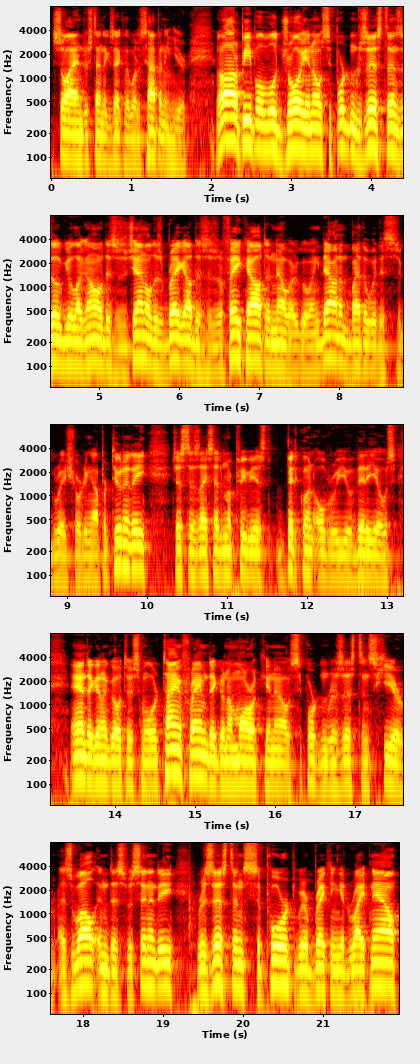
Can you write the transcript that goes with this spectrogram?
so I understand exactly what is happening here. A lot of people will draw, you know, support and resistance. They'll go like, oh, this is a channel, this breakout, this is a fake out, and now we're going down. And by the way, this is a great shorting opportunity, just as I said in my previous Bitcoin overview videos. And they're gonna go to a smaller time frame. They're gonna mark, you know, support and resistance here as well in this vicinity. Resistance, support, we're breaking it right now,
